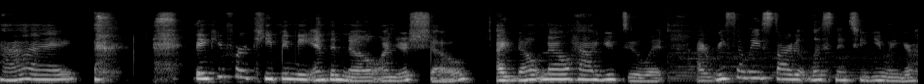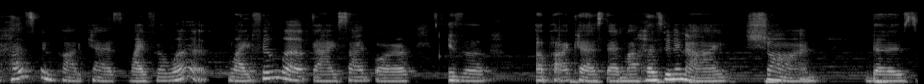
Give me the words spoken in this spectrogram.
Hi. Thank you for keeping me in the know on your show. I don't know how you do it. I recently started listening to you and your husband podcast, Life and Love. Life and Love, guys, sidebar, is a, a podcast that my husband and I, Sean, does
